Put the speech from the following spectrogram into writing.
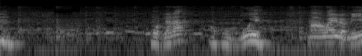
อหมดแล้วนะ โอ้โหยมาไวแบบนี้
